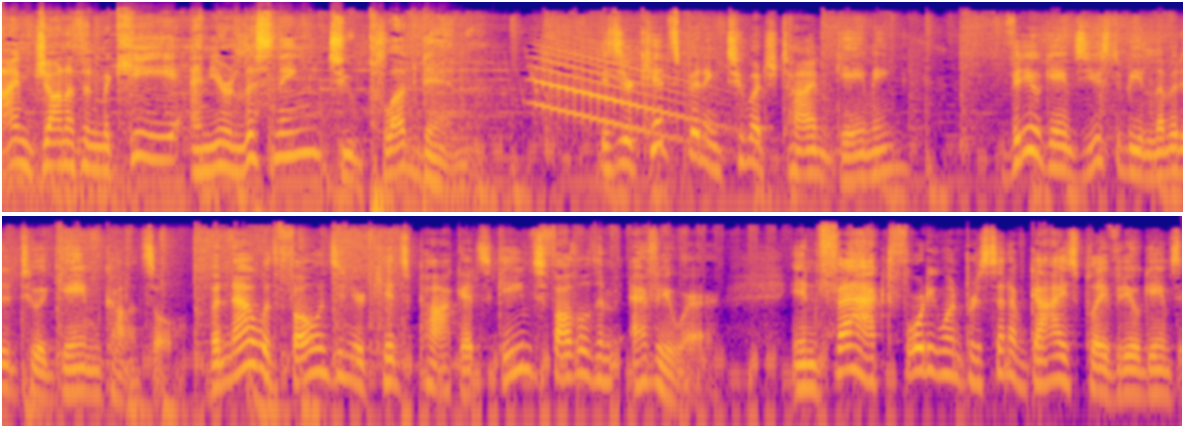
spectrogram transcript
I'm Jonathan McKee, and you're listening to Plugged In. Is your kid spending too much time gaming? Video games used to be limited to a game console, but now with phones in your kids' pockets, games follow them everywhere. In fact, 41% of guys play video games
